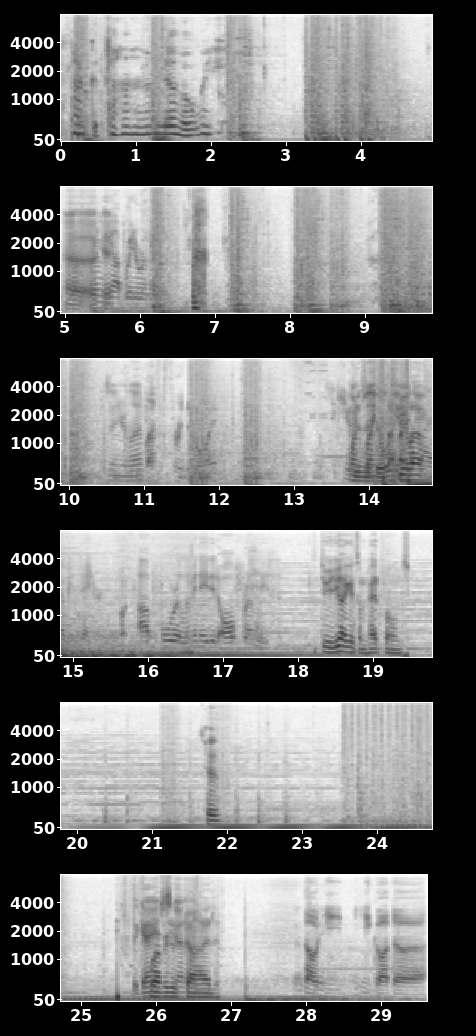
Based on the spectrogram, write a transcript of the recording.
If I could find a way. Uh, okay. operator remaining. He's in your left. Left through the doorway. Secure One the flank container. to your Bio container. Op 4 eliminated all friendlies. Dude, you gotta get some headphones. Who? The guy Whoever just, just got out. died. That's No, he he got uh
